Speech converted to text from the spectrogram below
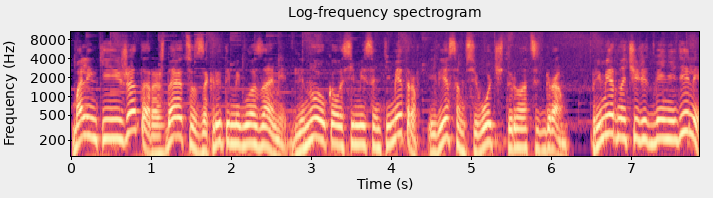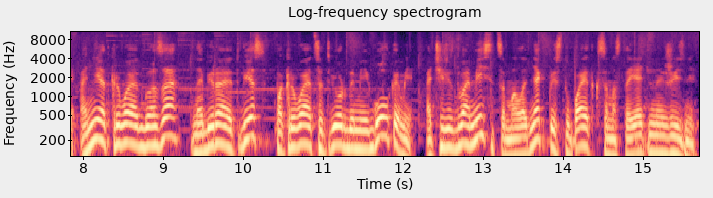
Маленькие ежата рождаются с закрытыми глазами, длиной около 7 см и весом всего 14 грамм. Примерно через две недели они открывают глаза, набирают вес, покрываются твердыми иголками, а через два месяца молодняк приступает к самостоятельной жизни.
